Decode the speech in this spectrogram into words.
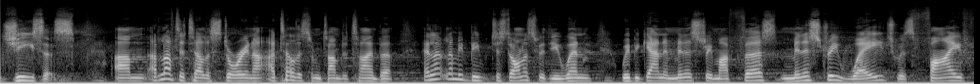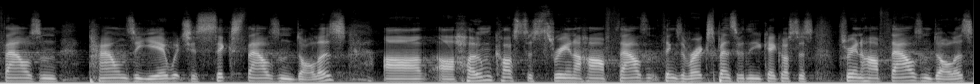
Jesus. Um, I'd love to tell a story, and I, I, tell this from time to time, but hey, let, let, me be just honest with you. When we began in ministry, my first ministry wage was £5,000 a year, which is $6,000. Uh, our home cost us 3,500. Things are very expensive in the UK, cost us $3,500.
